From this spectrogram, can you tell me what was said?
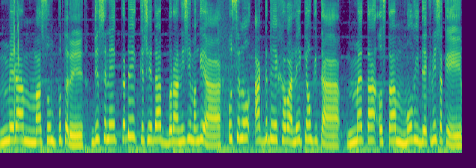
ਮੇਰਾ ਮਾਸੂਮ ਪੁੱਤਰ ਜਿਸ ਨੇ ਕਦੇ ਕਿਸੇ ਦਾ ਬੁਰਾ ਨਹੀਂ ਸੀ ਮੰਗਿਆ ਉਸ ਨੂੰ ਅੱਗ ਦੇ ਹਵਾਲੇ ਕਿਉਂ ਕੀਤਾ? ਮੈਂ ਤਾਂ ਉਸ ਦਾ ਮੂੰਹ ਵੀ ਦੇਖ ਨਹੀਂ ਸਕੇ।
